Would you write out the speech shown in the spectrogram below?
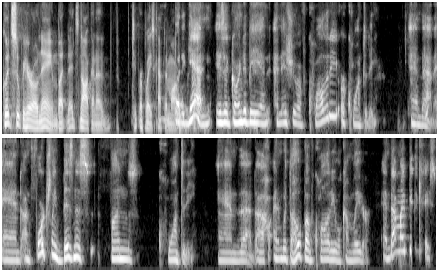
good superhero name, but it's not going to replace Captain Marvel. But again, is it going to be an, an issue of quality or quantity? And that, and unfortunately, business funds quantity, and that, uh, and with the hope of quality will come later, and that might be the case,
